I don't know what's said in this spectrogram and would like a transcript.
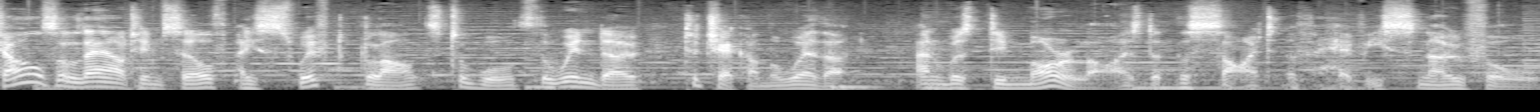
Charles allowed himself a swift glance towards the window to check on the weather, and was demoralized at the sight of heavy snowfall.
